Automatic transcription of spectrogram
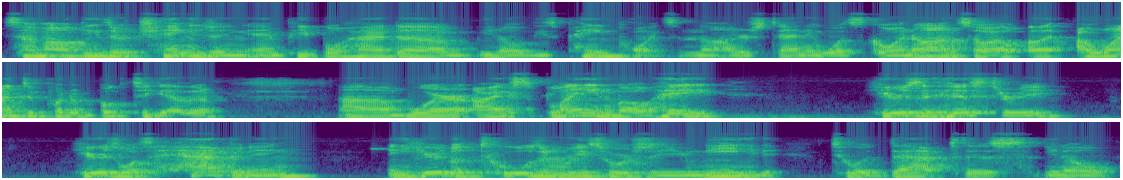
somehow things are changing and people had um, you know these pain points and not understanding what's going on. So I, I wanted to put a book together um, where I explain about, hey, here's the history, here's what's happening, and here are the tools and resources you need to adapt this, you know,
